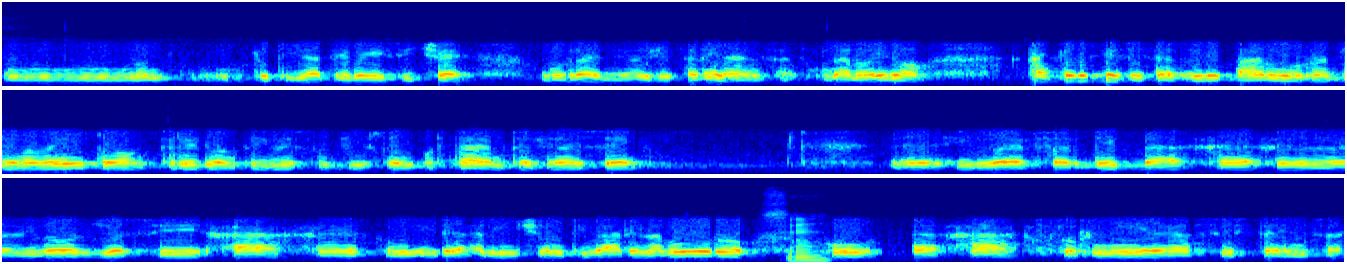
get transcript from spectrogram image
in tutti gli altri paesi c'è un reddito di cittadinanza, da noi no anche perché si sta sviluppando un ragionamento, credo anche questo giusto e importante, cioè se eh, il welfare debba eh, eh rivolgersi a, eh, dire, ad incentivare lavoro sì. o eh, a fornire assistenza.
